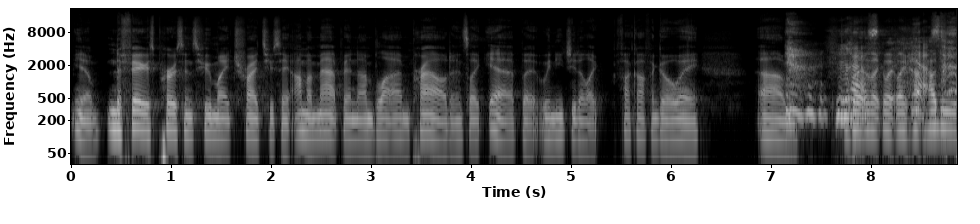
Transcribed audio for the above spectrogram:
you know nefarious persons who might try to say i'm a map and i'm i'm proud and it's like yeah but we need you to like fuck off and go away um but, Yes. like like, like how, how do you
